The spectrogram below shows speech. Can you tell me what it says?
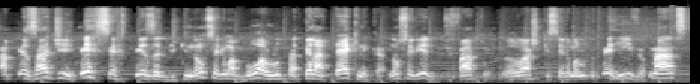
Apesar de ter certeza de que não seria uma boa luta pela técnica, não seria de fato, eu acho que seria uma luta terrível, mas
